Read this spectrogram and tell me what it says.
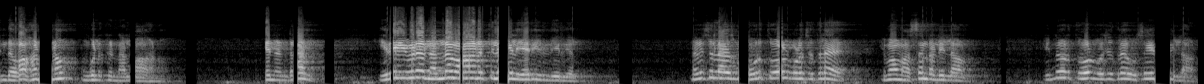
இந்த வாகனம் உங்களுக்கு நல்ல வாகனம். ஏனென்றால் இதை விட நல்ல வாகனத்தில் ஏறி இருந்தீர்கள். நபிசுல்லா ஒரு தோல் குளச்சத்தில் இமாம் ஹசன் அலிலான் இன்னொரு தோல் குளச்சத்தில் உசைன் அலிலான்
